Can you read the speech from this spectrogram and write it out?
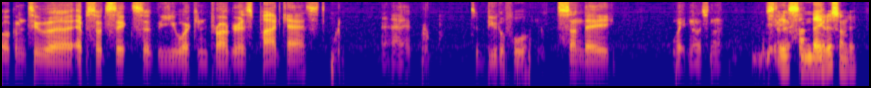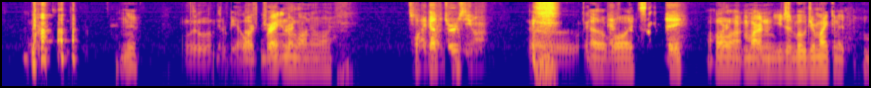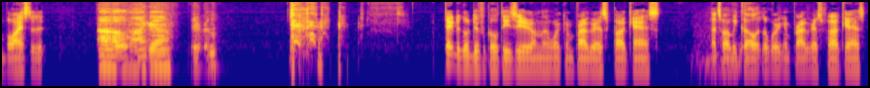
Welcome to uh, episode six of the Work in Progress podcast. Uh, it's a beautiful Sunday. Wait, no, it's not. What's It today? is Sunday. It is Sunday. Yeah, A little. gotta be at work bright in the right? morning. Boy. That's why I got the jersey on. Oh, Oh boy. Sunday. Oh, uh, Martin, you just moved your mic and it blasted it. Oh my god. Did it really? Technical difficulties here on the Work in Progress podcast. That's why we call it the Work in Progress podcast.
